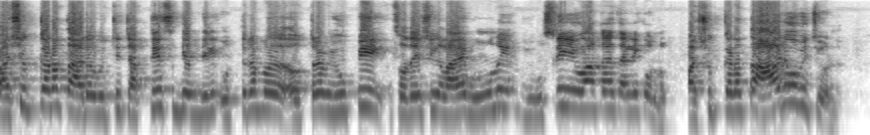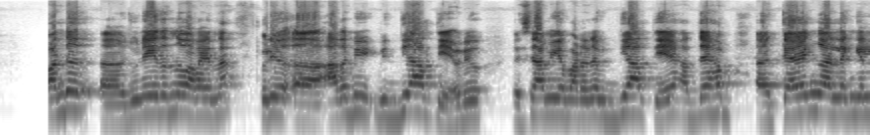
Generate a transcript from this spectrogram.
പശുക്കടത്ത് ആരോപിച്ച് ഛത്തീസ്ഗഡിൽ ഉത്തര ഉത്തര യു പി സ്വദേശികളായ മൂന്ന് മുസ്ലിം യുവാക്കളെ തല്ലിക്കൊന്നു. പശുക്കടത്ത് ആരോപിച്ചുകൊണ്ട്. പണ്ട് ജുനൈദ് എന്ന് പറയുന്ന ഒരു അറബി വിദ്യാർത്ഥിയെ ഒരു ഇസ്ലാമിക പഠന വിദ്യാർത്ഥിയെ അദ്ദേഹം കിഴങ്ങ് അല്ലെങ്കിൽ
